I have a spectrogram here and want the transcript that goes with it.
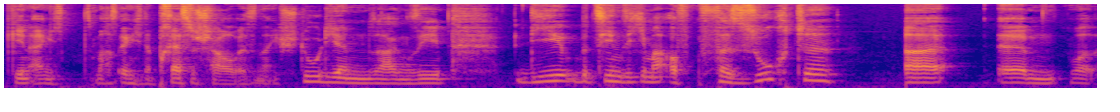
gehen eigentlich, das macht eigentlich eine Presseschau, es sind eigentlich Studien, sagen sie, die beziehen sich immer auf versuchte äh, ähm, well,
